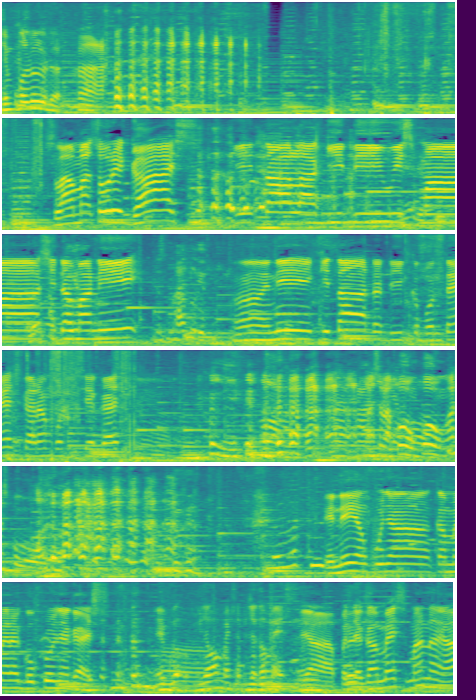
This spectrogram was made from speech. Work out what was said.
Jempol dulu dong. Hah. Selamat sore guys. Kita lagi di Wisma Sidamani. Nah, ini kita ada di kebun teh sekarang posisinya guys. Oh. Aslah pung pung aspung. Ini yang punya kamera GoPro-nya guys. Eh, bu, punya apa mes? Penjaga mes? Ya, penjaga mes mana ya?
